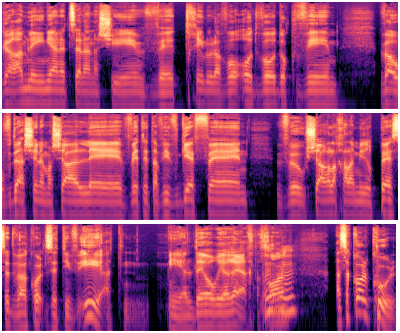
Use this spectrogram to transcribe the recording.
גרם לעניין אצל אנשים, והתחילו לבוא עוד ועוד עוקבים, והעובדה שלמשל אה, הבאת את אביב גפן, והוא שר לך על המרפסת והכל, זה טבעי, את מילדי אור ירח, נכון? אז הכל קול.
